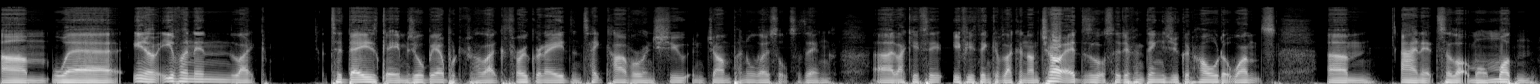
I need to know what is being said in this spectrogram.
um, where you know even in like today's games you'll be able to like throw grenades and take cover and shoot and jump and all those sorts of things. Uh, like if if you think of like an Uncharted, there's lots of different things you can hold at once, um, and it's a lot more modern.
